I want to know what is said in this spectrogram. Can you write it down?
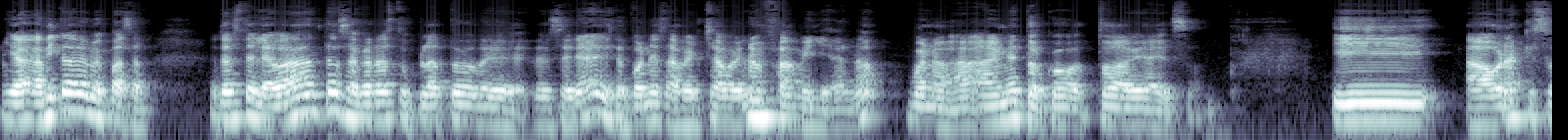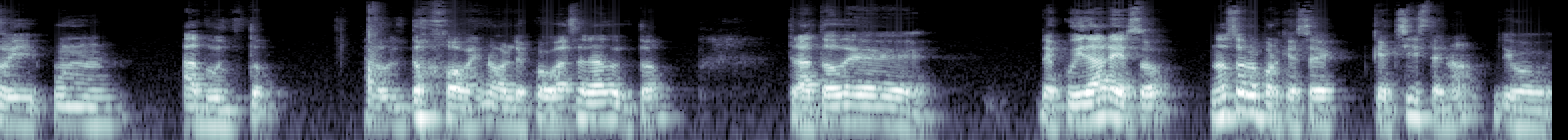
Y a, mí todavía me pasa. Entonces te levantas, agarras tu plato de, cereal y te pones a ver Chabelo en familia, ¿no? Bueno, a mí me tocó todavía eso. Y ahora que soy un adulto, adulto joven o le juego a ser adulto, trato de, de cuidar eso, no solo porque sé que existe, ¿no? Digo,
